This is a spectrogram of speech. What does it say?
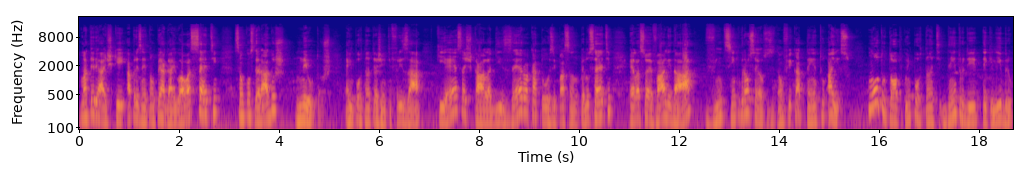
Materiais que apresentam pH igual a 7 são considerados neutros. É importante a gente frisar que essa escala de 0 a 14 passando pelo 7, ela só é válida a 25 graus Celsius. Então fica atento a isso. Um outro tópico importante dentro de equilíbrio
